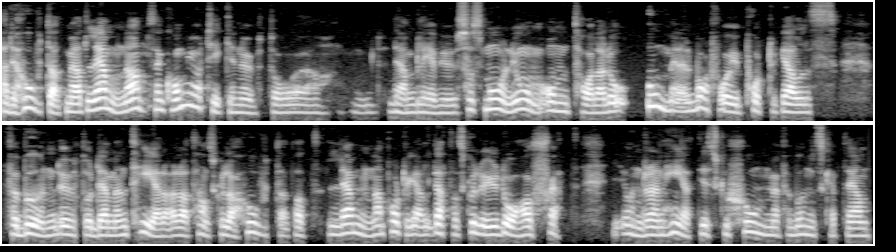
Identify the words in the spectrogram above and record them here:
hade hotat med att lämna. Sen kom ju artikeln ut och eh, den blev ju så småningom omtalad och omedelbart var ju Portugals förbund ute och dementerade att han skulle ha hotat att lämna Portugal. Detta skulle ju då ha skett under en het diskussion med förbundskapten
